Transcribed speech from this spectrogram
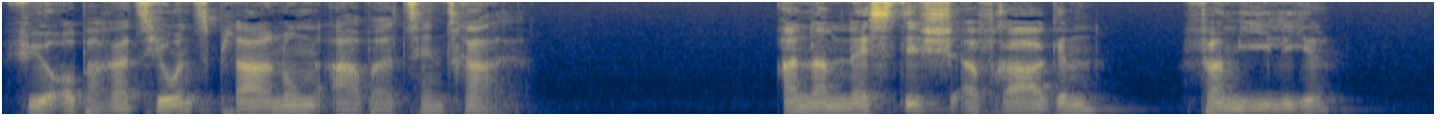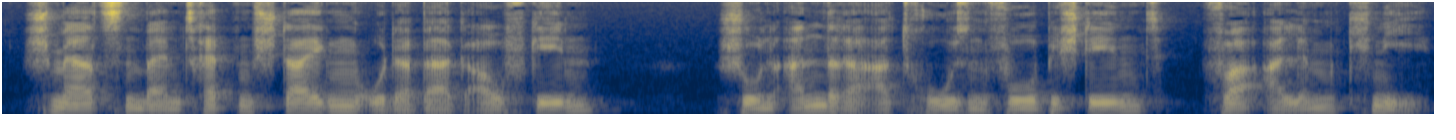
für Operationsplanung aber zentral. Anamnestisch erfragen Familie, Schmerzen beim Treppensteigen oder Bergaufgehen, schon andere Arthrosen vorbestehend, vor allem Knie.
